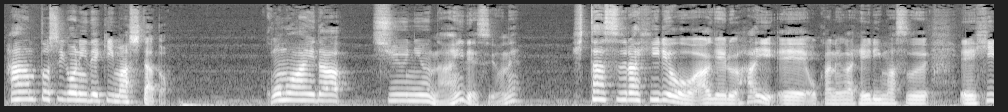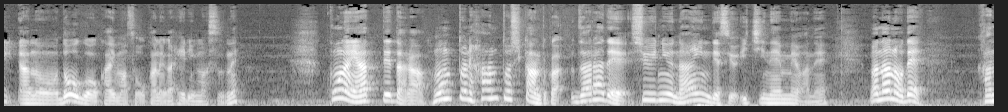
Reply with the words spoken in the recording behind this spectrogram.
半年後にできましたと。この間収入ないですよね。ひたすら肥料をあげる。はい、えー、お金が減ります、えー、ひあの道具を買います。お金が減りますね。こんなんやってたら本当に半年間とかザラで収入ないんですよ1年目はね、まあ、なので必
